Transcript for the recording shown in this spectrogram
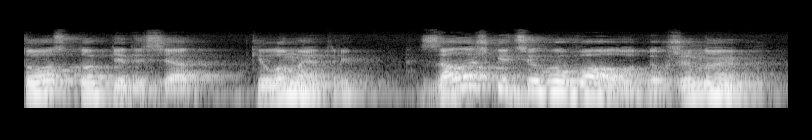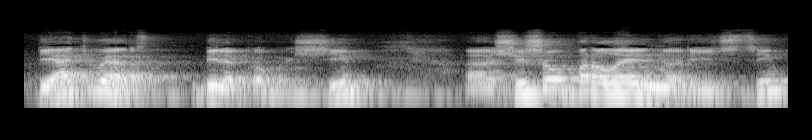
100-150 кілометрів. Залишки цього валу довжиною 5 верст біля Ковищі, е, що йшов паралельно річці,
